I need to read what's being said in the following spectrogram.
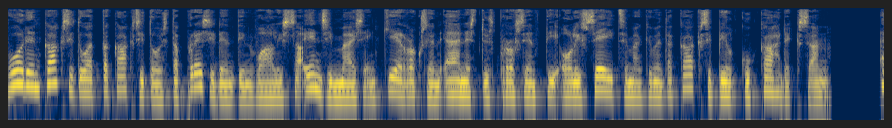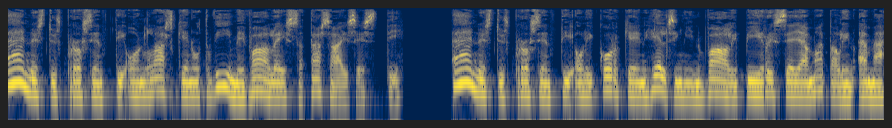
Vuoden 2012 presidentinvaalissa ensimmäisen kierroksen äänestysprosentti oli 72,8. Äänestysprosentti on laskenut viime vaaleissa tasaisesti. Äänestysprosentti oli korkein Helsingin vaalipiirissä ja matalin Ämä.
